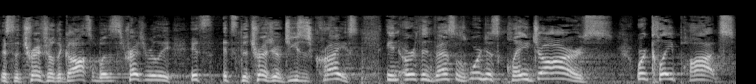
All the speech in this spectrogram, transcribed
It's the treasure of the gospel, but this treasure really, it's, it's the treasure of Jesus Christ. In earthen vessels, we're just clay jars. We're clay pots,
